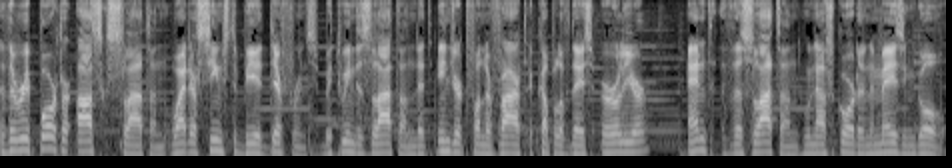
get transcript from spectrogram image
The reporter asks Zlatan why there seems to be a difference between the Zlatan that injured Van der Vaart a couple of days earlier and the Zlatan who now scored an amazing goal.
